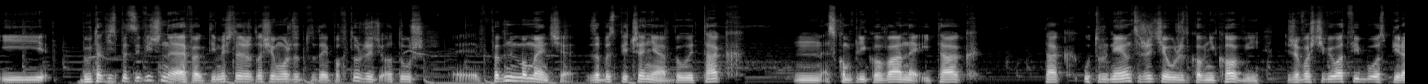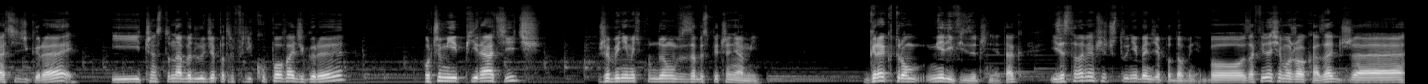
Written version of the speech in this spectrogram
i był taki specyficzny efekt i myślę, że to się może tutaj powtórzyć. Otóż y, w pewnym momencie zabezpieczenia były tak mm, skomplikowane i tak, tak utrudniające życie użytkownikowi, że właściwie łatwiej było spiracić grę i często nawet ludzie potrafili kupować gry, po czym je piracić, żeby nie mieć problemów z zabezpieczeniami grę, którą mieli fizycznie, tak? I zastanawiam się, czy tu nie będzie podobnie, bo za chwilę się może okazać, że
